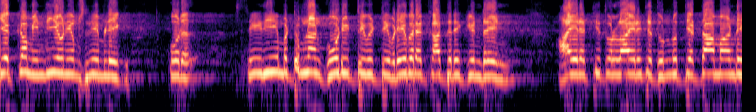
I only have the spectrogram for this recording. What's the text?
இயக்கம் இந்திய யூனியன் முஸ்லீம் லீக். ஒரு செய்தியை மட்டும் நான் கோடிட்டு விட்டு விடைபெற காத்திருக்கின்றேன். ஆயிரத்தி தொள்ளாயிரத்தி தொண்ணூத்தி எட்டாம் ஆண்டு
